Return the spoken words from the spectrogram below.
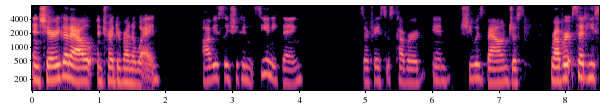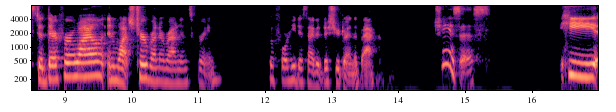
And Sherry got out and tried to run away. Obviously, she couldn't see anything because her face was covered and she was bound. Just Robert said he stood there for a while and watched her run around and scream before he decided to shoot her in the back. Jesus. He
